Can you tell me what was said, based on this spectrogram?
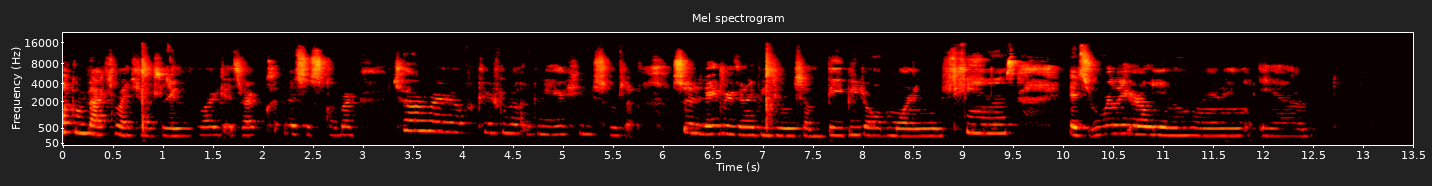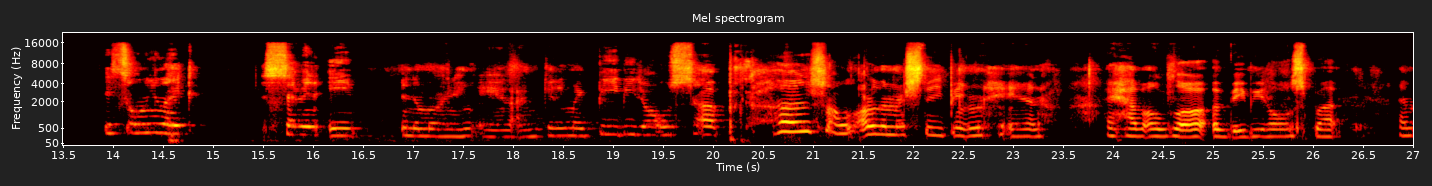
welcome back to my channel today. Before I get started, click the subscribe button, turn on my notification bell, and give me a huge thumbs up. So today we're going to be doing some baby doll morning routines. It's really early in the morning, and it's only like 7, 8 in the morning, and I'm getting my baby dolls up because a lot of them are sleeping, and I have a lot of baby dolls, but I'm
